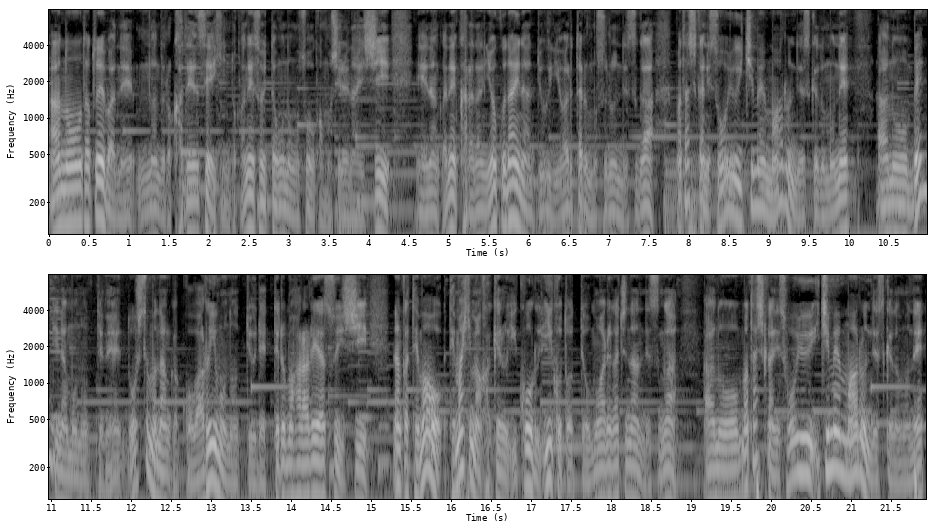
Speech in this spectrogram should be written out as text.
あの、例えばね、なんだろう、家電製品とかね、そういったものもそうかもしれないし、えー、なんかね、体に良くないなんていうふうに言われたりもするんですが、まあ、確かにそういう一面もあるんですけどもね、あの、便利なものってね、どうしてもなんかこう、悪いものっていうレッテルも貼られやすいし、なんか手間を、手間暇かけるイコールいいことって思われがちなんですが、あの、まあ、確かにそういう一面もあるんですけどもね、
